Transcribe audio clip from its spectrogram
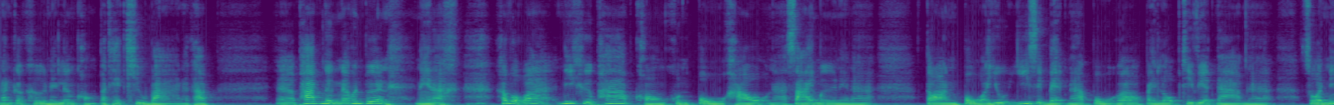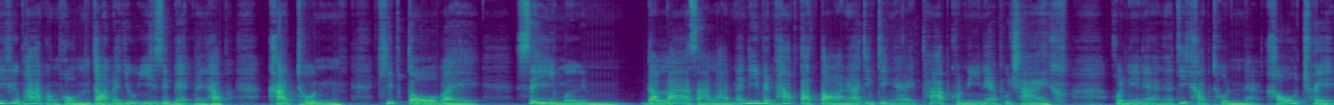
นั่นก็คือในเรื่องของประเทศคิวบานะครับ ภาพหนึ่งนะเพื่อนๆนี่นะเขาบอกว่านี่คือภาพของคุณปู่เขานะซ้ายมือเนี่ยนะตอนปู่อายุ 21 นะ ปู่ก็ไปลบที่เวียดนามนะส่วนนี้คือภาพของผมตอนอายุ 21 นะครับ ขาดทุนคริปโตไป 40,000 ดอลลาร์สหรัฐนะนี่เป็นภาพตัดต่อนะ จริงๆไงภาพคนนี้เนี่ยผู้ชายคนนี้เนี่ยนะที่ขาดทุนเนี่ยเขาเทรด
